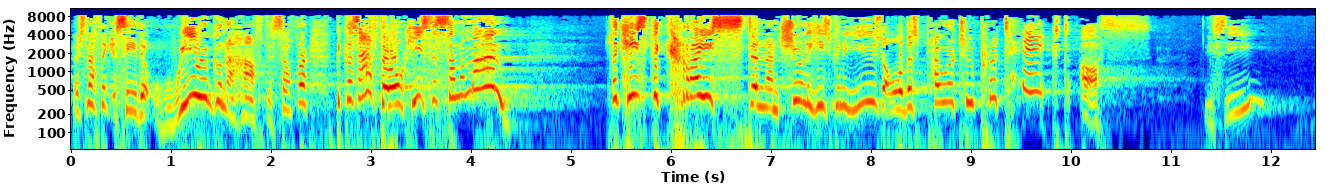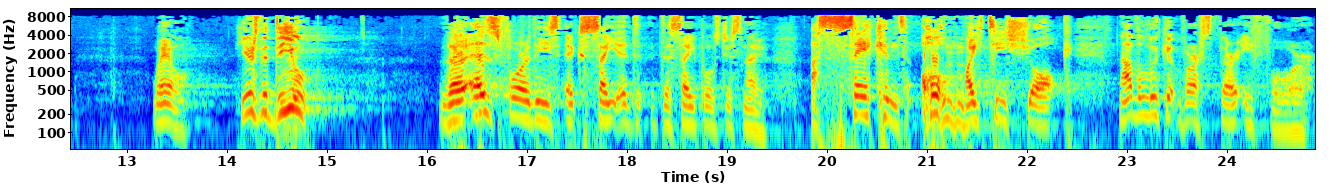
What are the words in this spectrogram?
there's nothing to say that we're gonna have to suffer because after all, he's the son of man. Like he's the Christ and, and surely he's gonna use all of his power to protect us. You see? Well, here's the deal. There is for these excited disciples just now a second almighty shock. Now have a look at verse 34.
